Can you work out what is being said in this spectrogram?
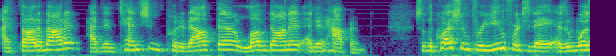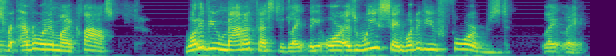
I thought about it, had an intention, put it out there, loved on it, and it happened. So the question for you for today, as it was for everyone in my class, what have you manifested lately? Or as we say, what have you Forbesed lately?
